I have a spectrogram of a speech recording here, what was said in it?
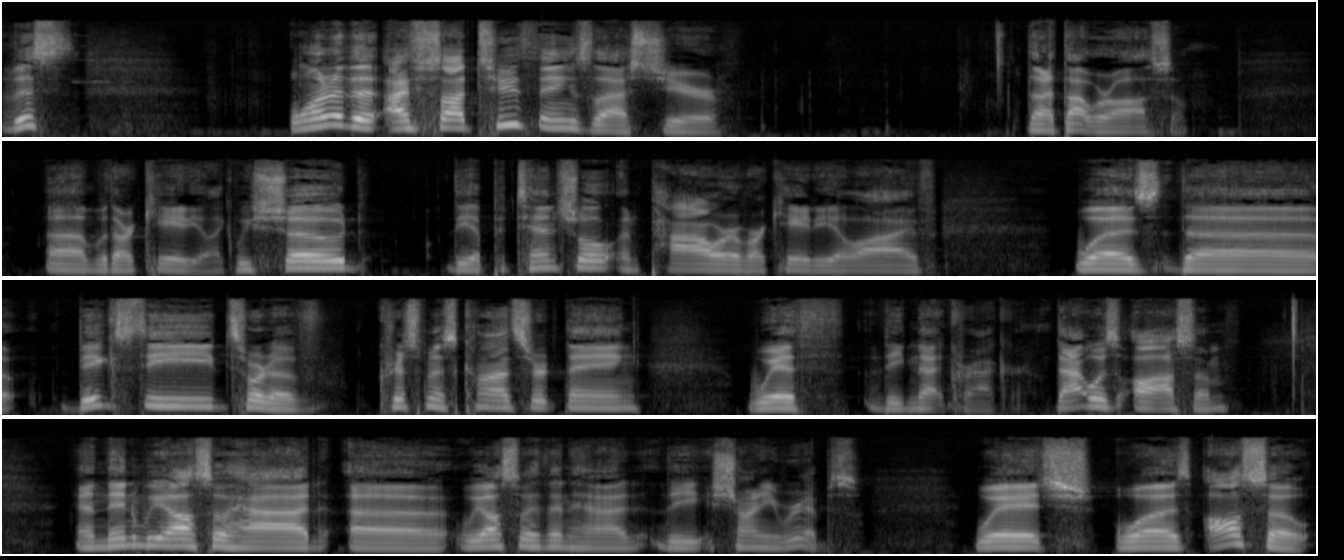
this one of the I saw two things last year that I thought were awesome uh, with Arcadia. Like we showed the potential and power of Arcadia Live was the big seed sort of Christmas concert thing with the Nutcracker. That was awesome. And then we also had uh, we also then had the shiny ribs, which was also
